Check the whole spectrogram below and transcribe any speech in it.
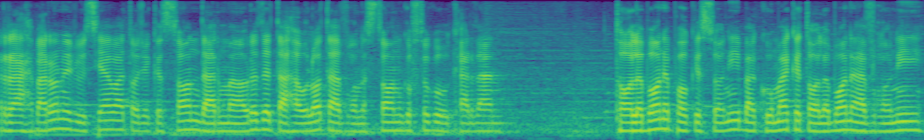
رهبران روسیه و تاجکستان در مورد تحولات افغانستان گفتگو کردند. طالبان پاکستانی به کمک طالبان افغانی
